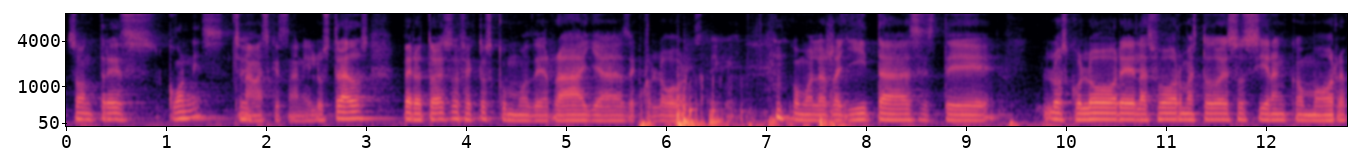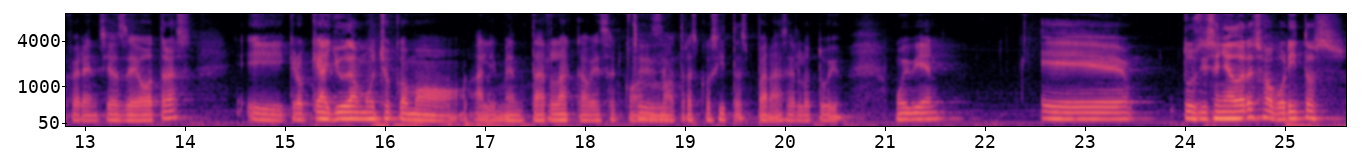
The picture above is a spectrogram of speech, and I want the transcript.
son tres cones, Sí. nada más que están ilustrados, pero todos esos efectos como de rayas, de colores, como las rayitas, este, los colores, las formas, todo eso sí eran como referencias de otras. Y creo que ayuda mucho como alimentar la cabeza con Sí, sí. otras cositas para hacer lo tuyo. Muy bien. Eh, tus diseñadores favoritos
